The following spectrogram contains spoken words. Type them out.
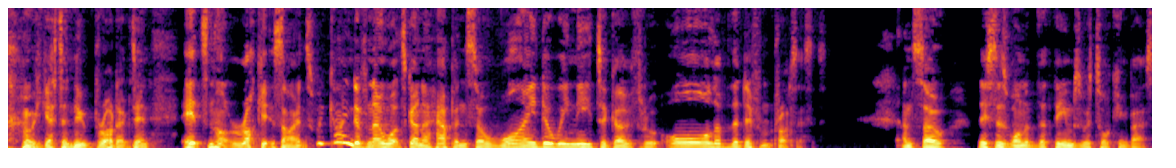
we get a new product in. It's not rocket science. We kind of know what's going to happen. So why do we need to go through all of the different processes? And so this is one of the themes we're talking about.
